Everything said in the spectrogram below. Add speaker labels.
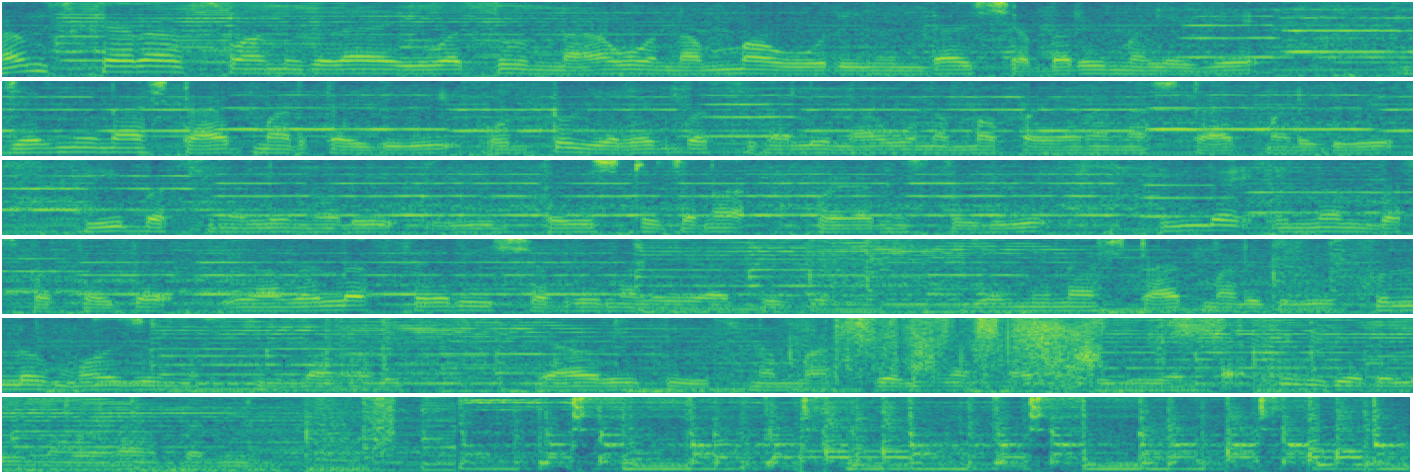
Speaker 1: ನಮಸ್ಕಾರ ಸ್ವಾಮಿಗಳ, ಇವತ್ತು ನಾವು ನಮ್ಮ ಊರಿನಿಂದ ಶಬರಿಮಲೆಗೆ ಜರ್ನಿನ ಸ್ಟಾರ್ಟ್ ಮಾಡ್ತಾ ಇದ್ದೀವಿ. ಒಟ್ಟು ಎರಡು ಬಸ್ಸಿನಲ್ಲಿ ನಾವು ನಮ್ಮ ಪ್ರಯಾಣನ ಸ್ಟಾರ್ಟ್ ಮಾಡಿದ್ದೀವಿ. ಈ ಬಸ್ಸಿನಲ್ಲಿ ನೋಡಿ ಇಷ್ಟು ಜನ ಪ್ರಯಾಣಿಸ್ತಾ ಇದ್ದೀವಿ. ಹಿಂದೆ ಇನ್ನೊಂದು ಬಸ್ ಬರ್ತೈತೆ ನಾವೆಲ್ಲ ಸೇರಿ ಶಬರಿಮಲೆ ಯಾತ್ರೆಗೆ ಜರ್ನಿನ ಸ್ಟಾರ್ಟ್ ಮಾಡಿದ್ದೀವಿ. ಫುಲ್ಲು ಮೋಜು ಮಸ್ತಿಯಿಂದ ನೋಡಿ ಯಾವ ರೀತಿ ನಮ್ಮ ಜರ್ನಿನ ಸ್ಟಾರ್ಟ್ ಮಾಡಿದ್ದೀವಿ ಅಂತ ಈ ವಿಡಿಯೋದಲ್ಲಿ ನೋಡೋಣ. ಬನ್ನಿ.
Speaker 2: Thank you.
